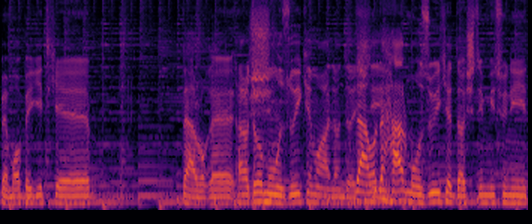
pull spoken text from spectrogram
به ما بگید که در واقع در رابطه با موضوعی که ما الان داشتیم. در مورد هر موضوعی که داشتیم می‌تونید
